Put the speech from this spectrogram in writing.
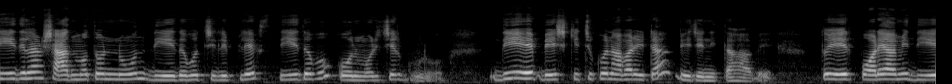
দিয়ে দিলাম স্বাদ মতো নুন, দিয়ে দেবো চিলি ফ্লেক্স, দিয়ে দেবো গোলমরিচের গুঁড়ো। দিয়ে বেশ কিছুক্ষণ আবার এটা ভেজে নিতে হবে। তো এরপরে আমি দিয়ে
